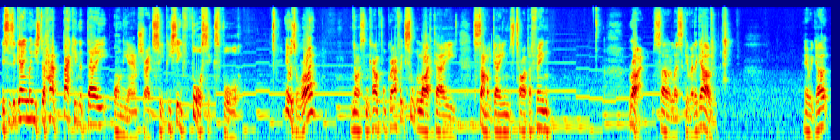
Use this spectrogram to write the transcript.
this is a game I used to have back in the day on the Amstrad CPC 464. It was alright, nice and colourful graphics, sort of like a summer games type of thing. Right, so let's give it a go. Here we go.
